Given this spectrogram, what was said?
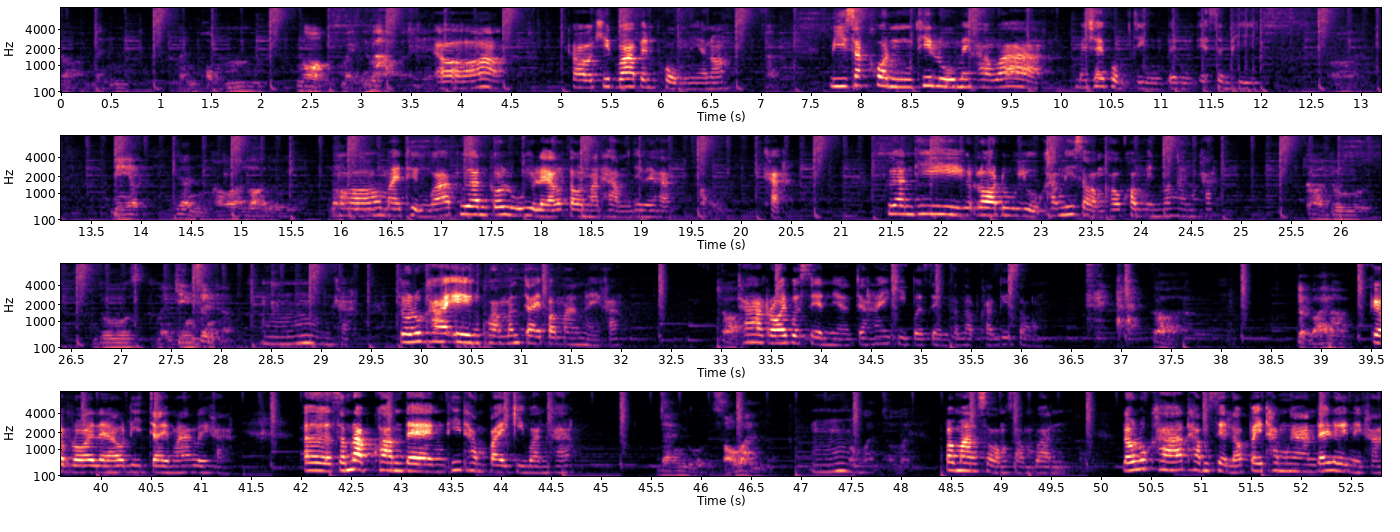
ก็เหมือนเหมือนผมงอกใหม่หรือเปล่าอะไรเงี้ยอ๋อเขาคิดว่าเป็นผมเนี่ยเนาะครับมีสักคนที่รู้ไหมคะว่า ไม่ใช่ผมจริงเป็น SMP อ๋อมีครับเพื่อนเขาก็รอดูอยู่รอ๋อดูหมายถึงว่าเพื่อนก็รู้อยู่แล้วตอนมาทำใช่ไหมคะครับผมค่ะ เพื่อนที่รอดูอยู่ครั้งที่สองเขาคอมเมนต์ว่าไงมั้งคะ ก็ดู ดูเหมือนจริงขึ้นครับ อืมค่ะ ตัวลูกค้าเองความมั่นใจประมาณไหนคะ ก็ถ้าร้อยเปอร์เซ็นเนี่ยจะให้กี่เปอร์เซ็นต์สำหรับครั้งที่สองก็เกือบร้อยแล้วครับเกือบร้อยแล้วดีใจมากเลยค่ะ เออสำหรับความแดงที่ทำไปกี่วันคะ แดงอยู่สองวันครับอืม สองวันสองวันประมาณสองสามวัน แล้วลูกค้าทำเสร็จแล้วไปทำงานได้เลยไหมคะ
